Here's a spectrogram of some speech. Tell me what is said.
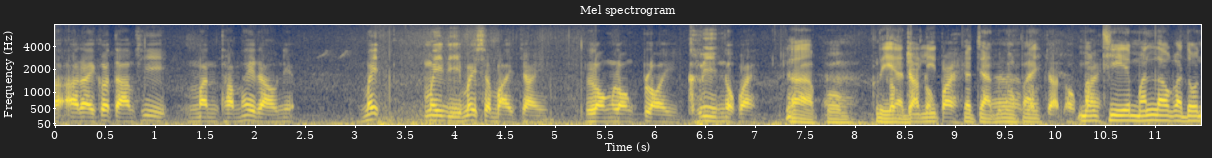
ออะไรก็ตามที่มันทำให้เราเนี่ยไม่ไม่ดีไม่สบายใจ ลองลองปล่อยคลีนออกไปครับผมอ่าเคลียร์กำจัดดีลิออกไปกระจัดมันออกไปเออกำจัดออกไปบางทีเหมันเราก็โดน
